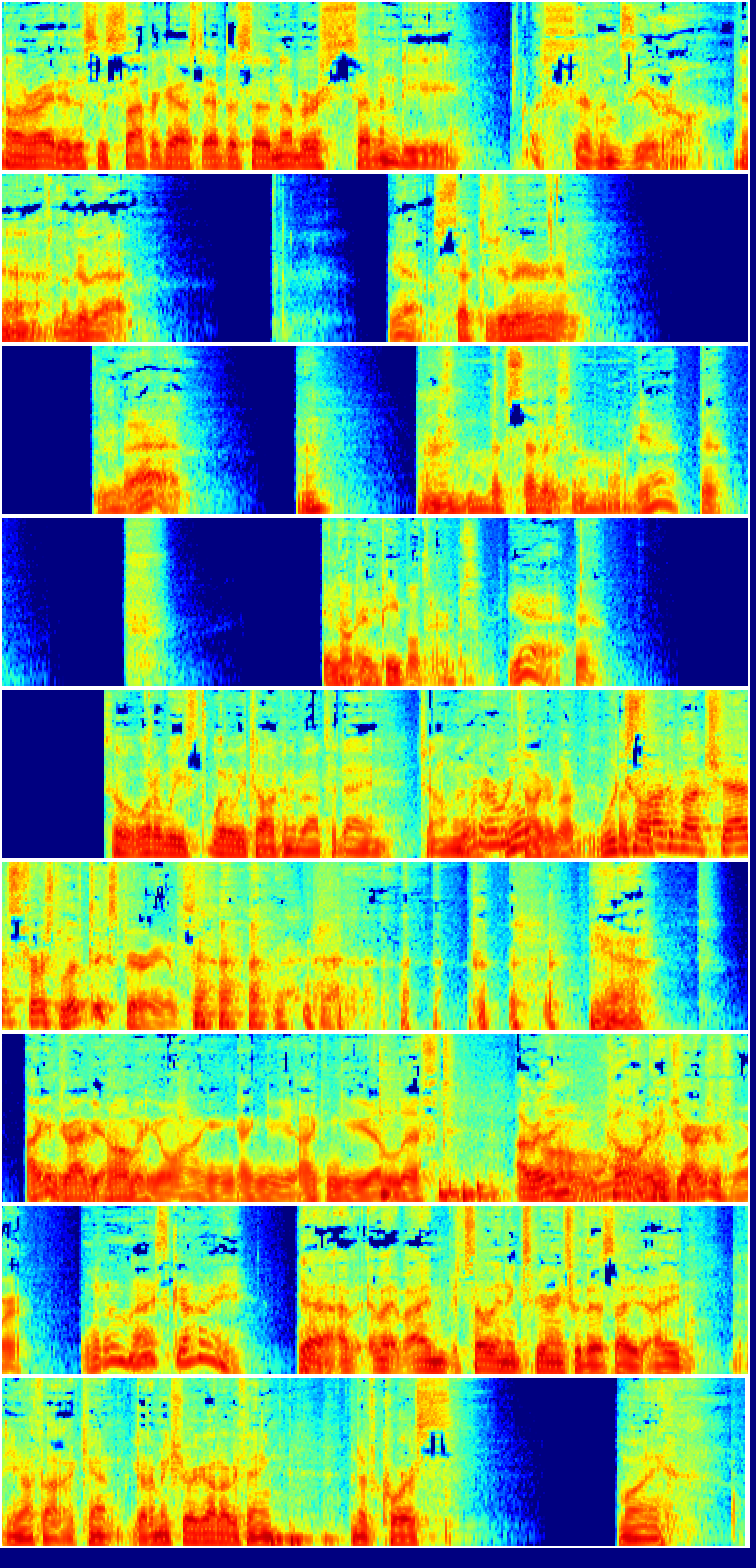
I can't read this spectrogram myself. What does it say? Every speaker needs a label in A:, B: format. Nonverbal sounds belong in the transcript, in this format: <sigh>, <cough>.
A: Alrighty, this is Slappercast episode number 70.
B: Seven zero.
A: Yeah.
B: Look at that. Yeah.
C: Septuagenarian.
B: Look at that.
A: All right. Mm-hmm.
C: That's 70
B: Seven more. Yeah.
C: in, in people terms.
B: Yeah. Yeah.
A: So what are we what are we talking about today, gentlemen?
C: What are we
B: Well,
C: talking about?
B: we're
C: Let's
B: talk-
C: talk about Chad's first lift experience. <laughs> <laughs>
A: yeah.
C: I can drive you home if you want. I can, I can give you. I can give you a lift.
A: Oh, really?
C: Home.
A: Cool.
C: I won't even
A: you.
C: charge you for it.
B: What a nice guy.
A: Yeah, I, I, I'm so inexperienced with this. I, I, you know, I thought I can't. Got to make sure I got everything. And of course, my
